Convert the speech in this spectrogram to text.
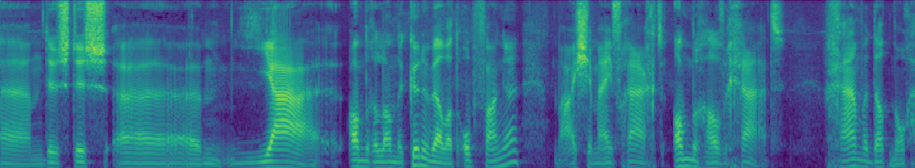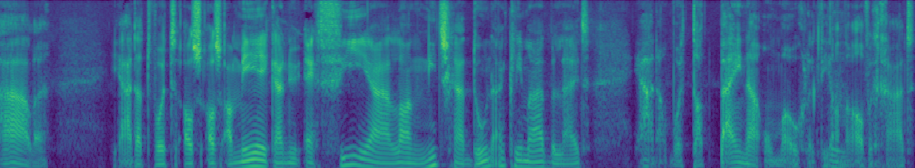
Um, dus dus um, ja, andere landen kunnen wel wat opvangen. Maar als je mij vraagt, anderhalve graad, gaan we dat nog halen? Ja, dat wordt als, als Amerika nu echt vier jaar lang niets gaat doen aan klimaatbeleid. Ja, dan wordt dat bijna onmogelijk, die anderhalve graad.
